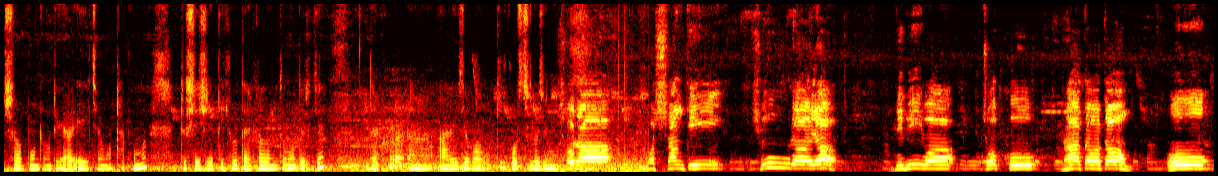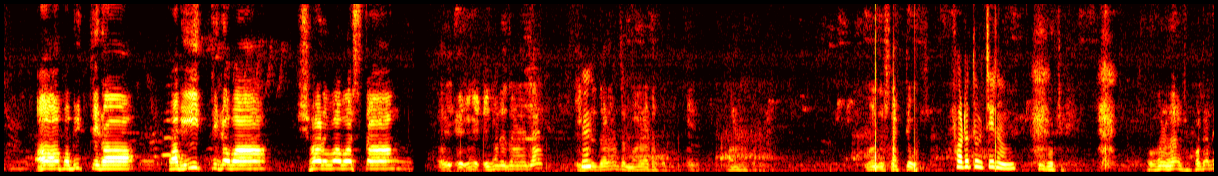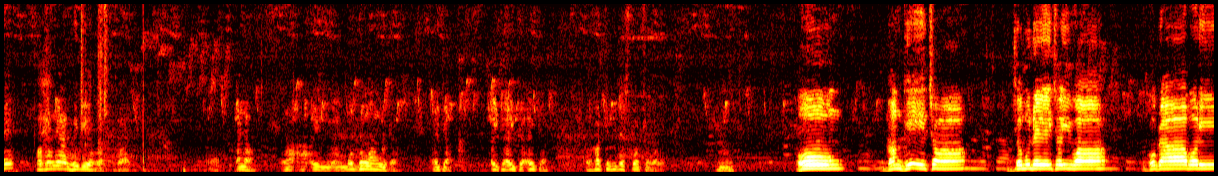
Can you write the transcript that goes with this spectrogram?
সব মোটামুটি আর এই যে আমার ঠাকুমা একটু শেষের দিকেও দেখালাম তোমাদেরকে। দেখো আর এই যে বাবা কি করছিল জানি? অশান্তি সুরায় দিবিব চক্ষু ভ্রাততম ওম অপবিত্র পবিত্র বা সর্বাবস্থাং। এই- এই- এই- এখানে দাঁড়া যা এখানে দাঁড়া তো মালাটা পড়ি। ফটো তুলছি না আমি। কি করছিস? ওখানে ফটো নে ফটো নিয়ে আর ভিডিও কেন এই মধ্যম আঙুলটা এইটা এইটা এইটা এইটা বিকাশ করতে পারো হুম। ওম গঙ্গে চ যমুনে চৈব গোদাবরী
